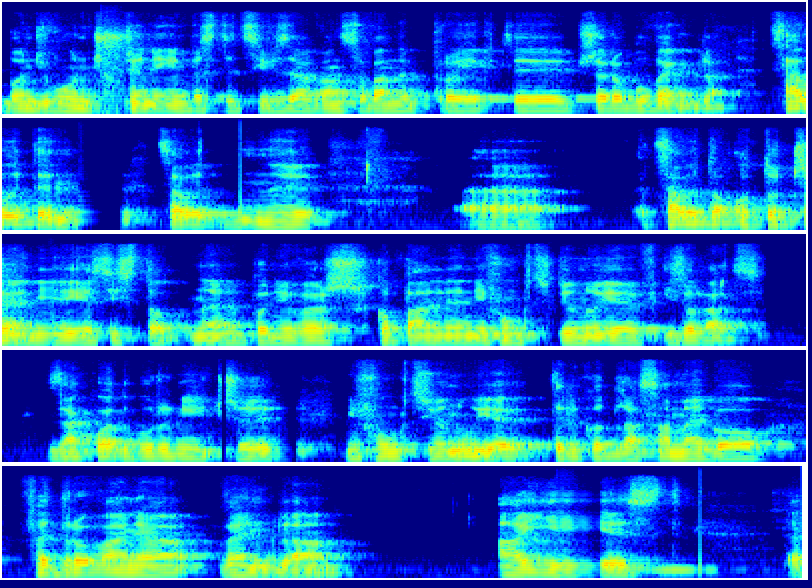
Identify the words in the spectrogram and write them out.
bądź włączenie inwestycji w zaawansowane projekty przerobu węgla. Cały ten, cały, e, całe to otoczenie jest istotne, ponieważ kopalnia nie funkcjonuje w izolacji. Zakład górniczy nie funkcjonuje tylko dla samego fedrowania węgla, a jest e,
